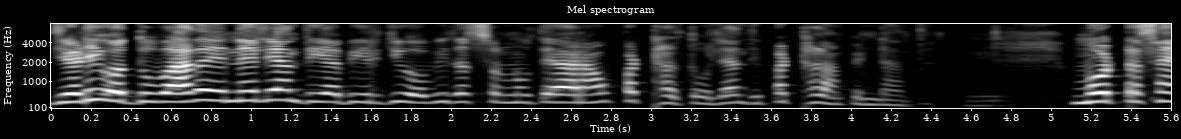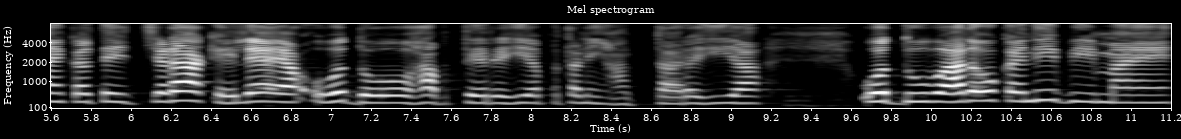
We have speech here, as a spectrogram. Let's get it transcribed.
ਜਿਹੜੀ ਉਦੋਂ ਬਾਅਦ ਇਹਨੇ ਲਿਆਂਦੀ ਆ ਵੀਰ ਜੀ, ਉਹ ਵੀ ਦੱਸਣ ਨੂੰ ਤਿਆਰ ਆ, ਉਹ ਪੱਠਲ ਤੋਂ ਲਿਆਂਦੀ ਪੱਠਲਾਂ ਪਿੰਡਾਂ ਤੋਂ। ਮੋਟਰਸਾਈਕਲ ਤੇ ਚੜਾ ਕੇ ਲਿਆਇਆ ਉਹ ਦੋ ਹਫ਼ਤੇ ਰਹੀ ਆ, ਪਤਾ ਨਹੀਂ ਹਫ਼ਤਾ ਰਹੀ ਆ। ਉਦੋਂ ਬਾਅਦ ਉਹ ਕਹਿੰਦੀ ਵੀ ਮੈਂ,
